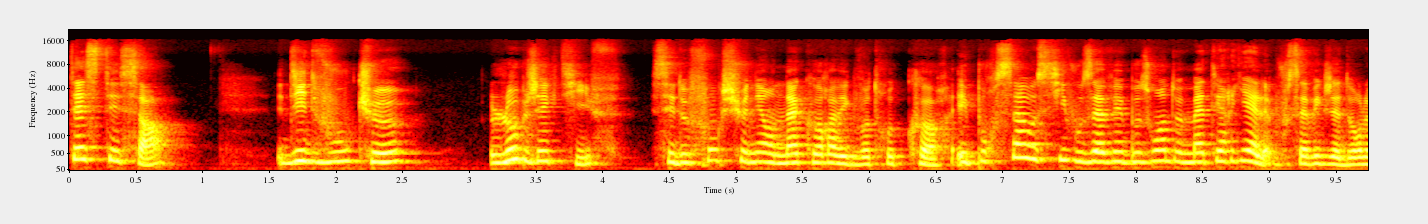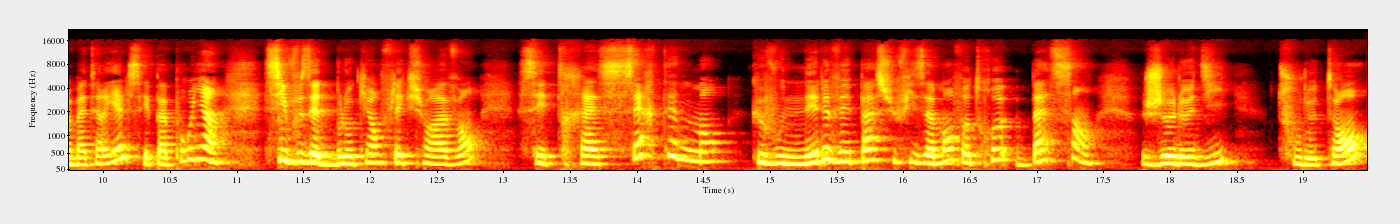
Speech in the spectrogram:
testez ça. Dites-vous que l'objectif, c'est de fonctionner en accord avec votre corps. Et pour ça aussi, vous avez besoin de matériel. Vous savez que j'adore le matériel, c'est pas pour rien. Si vous êtes bloqué en flexion avant, c'est très certainement que vous n'élevez pas suffisamment votre bassin. Je le dis tout le temps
